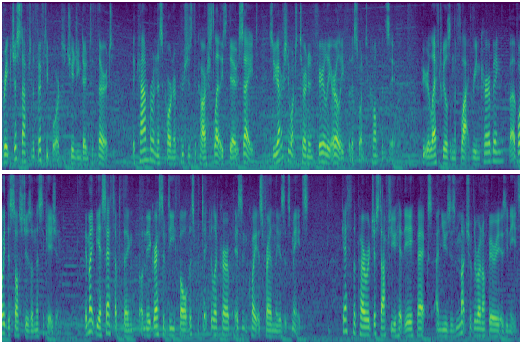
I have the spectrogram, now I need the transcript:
Brake just after the 50 board, changing down to third. The camber in this corner pushes the car slightly to the outside, so you actually want to turn in fairly early for this one to compensate. Put your left wheels on the flat green curbing, but avoid the sausages on this occasion. It might be a setup thing, but on the aggressive default this particular curb isn't quite as friendly as its mates. Get on the power just after you hit the apex and use as much of the runoff area as you need.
